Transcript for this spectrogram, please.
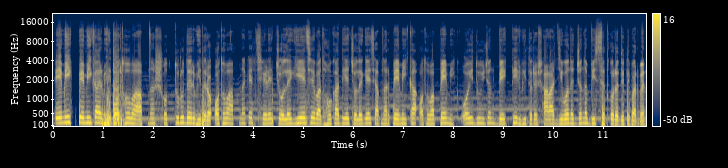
প্রেমিক, প্রেমিকার ভিতর অথবা আপনার শত্রুদের ভিতরে অথবা আপনাকে ছেড়ে চলে গিয়েছে বা ধোঁকা দিয়ে চলে গিয়েছে আপনার প্রেমিকা অথবা প্রেমিক, ওই দুইজন ব্যক্তির ভিতরে সারা জীবনের জন্য বিচ্ছেদ করে দিতে পারবেন।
